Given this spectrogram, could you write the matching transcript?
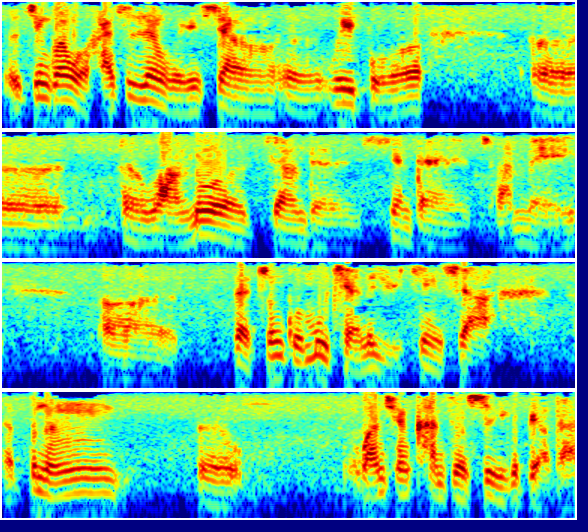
呃，尽管我还是认为像呃微博，呃呃网络这样的现代传媒，呃，在中国目前的语境下，呃不能呃完全看作是一个表达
